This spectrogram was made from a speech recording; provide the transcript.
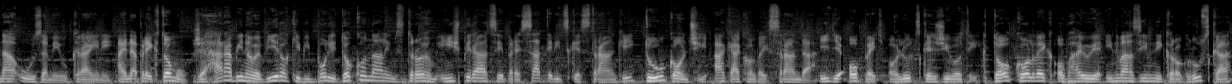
na území Ukrajiny. Aj napriek tomu, že Harabinové výroky by boli dokonalým zdrojom inšpirácie pre satirické stránky, tu končí akákoľvek sranda. Ide opäť o ľudské životy. Ktokoľvek obhajuje invazívny krok Ruska,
